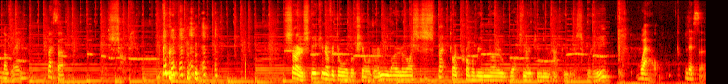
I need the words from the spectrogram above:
Lovely. Bless her. So cute. so, speaking of adorable children, Lola, I suspect I probably know what's making you happy this week. Well, listen.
